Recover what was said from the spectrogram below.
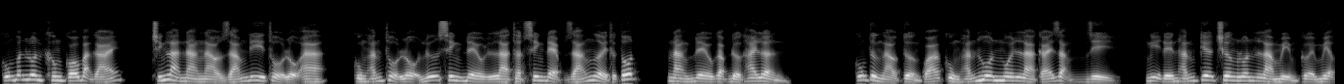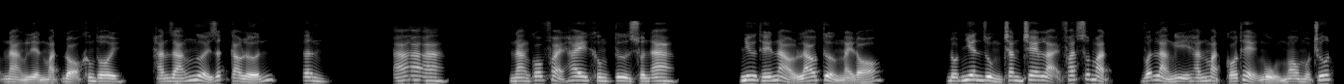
cũng vẫn luôn không có bạn gái, chính là nàng nào dám đi thổ lộ a, cùng hắn thổ lộ nữ sinh đều là thật xinh đẹp dáng người thực tốt, nàng đều gặp được hai lần. Cũng từng ảo tưởng quá cùng hắn hôn môi là cái dạng gì, nghĩ đến hắn kia trương luôn là mỉm cười miệng nàng liền mặt đỏ không thôi, hắn dáng người rất cao lớn, ân. a a a nàng có phải hay không tư xuân a? Như thế nào lão tưởng này đó? Đột nhiên dùng chăn che lại phát sốt mặt, vẫn là nghĩ hắn mặt có thể ngủ mau một chút.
